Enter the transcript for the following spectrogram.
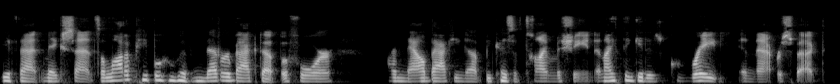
if that makes sense. A lot of people who have never backed up before are now backing up because of Time Machine, and I think it is great in that respect.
